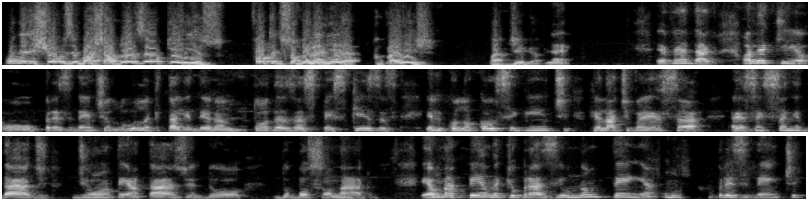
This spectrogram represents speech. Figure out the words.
quando ele chama os embaixadores, é o que isso? Falta de soberania do país? Mas diga. É. É verdade. Olha aqui, o presidente Lula, que está liderando todas as pesquisas, ele colocou o seguinte relativo a essa, a essa insanidade de ontem à tarde do, do Bolsonaro. É uma pena que o Brasil não tenha um presidente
